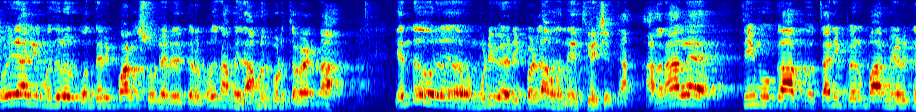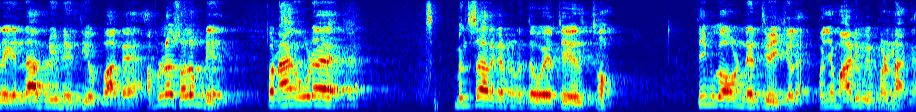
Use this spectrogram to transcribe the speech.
தொழிலாளிகள் முதல்ல ஒரு கொந்தளிப்பான சூழ்நிலை இருக்கிற போது நாம் இதை அமல்படுத்த வேண்டாம் என்ற ஒரு முடிவு அடிப்படையில் அவங்க நிறுத்தி வச்சுருக்காங்க. அதனால் திமுக தனி பெரும்பான்மை எடுக்கிற எல்லா முடிவும் நிறுத்தி வைப்பாங்க. அப்படிலாம் சொல்ல முடியாது. இப்போ நாங்கள் கூட மின்சார கட்டணத்தை உயர்த்தி எதிர்த்தோம் திமுக ஒன்றும் நிறுத்தி வைக்கல. கொஞ்சம் மாடிஃபை பண்ணாங்க.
